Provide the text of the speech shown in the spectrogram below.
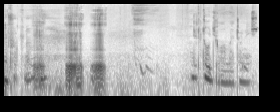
No, fakt nevím. Jak to uděláme, Denis? A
